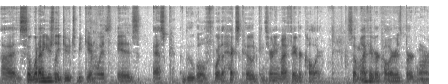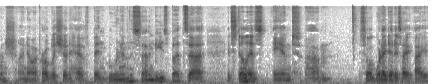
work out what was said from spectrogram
Uh, so what I usually do to begin with is ask Google for the hex code concerning my favorite color. So my favorite color is burnt orange. I know I probably should have been born in the 70s, but uh, it still is. And um, so what I did is I, I,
